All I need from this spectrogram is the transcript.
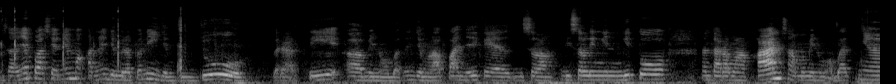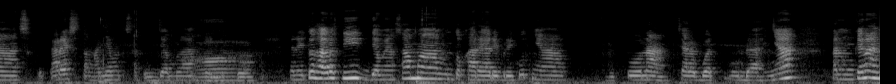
Misalnya pasiennya makannya jam berapa nih? Jam 7. Berarti uh, minum obatnya jam 8. Jadi kayak diselang, diselingin gitu antara makan sama minum obatnya sekitar ya setengah jam atau satu jam lah kayak Ah. gitu. Dan itu harus di jam yang sama untuk hari-hari berikutnya gitu. Nah, cara buat mudahnya kan mungkin kan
